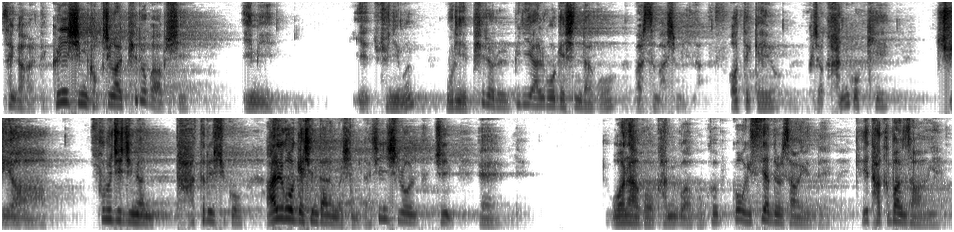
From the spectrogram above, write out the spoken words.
생각할 때 근심 걱정할 필요가 없이 이미 예, 주님은 우리의 필요를 미리 알고 계신다고 말씀하십니다. 어떻게 해요? 그저 간곡히 주여 부르짖으면 다 들으시고 알고 계신다는 것입니다. 진실로 주, 예, 원하고 간구하고 그꼭 있어야 될 상황인데 그게 다 급한 상황에 예,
